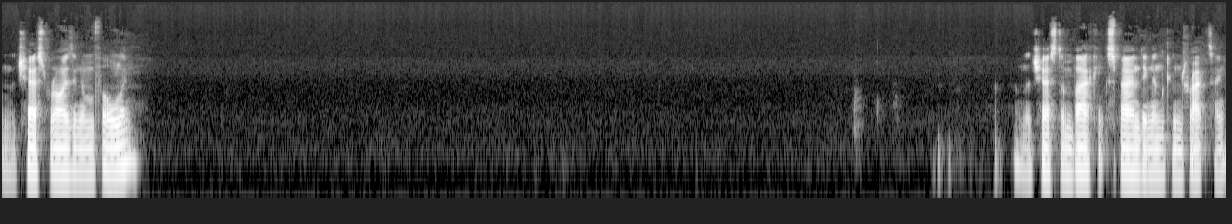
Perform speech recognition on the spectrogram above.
And the chest rising and falling. The chest and back expanding and contracting.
